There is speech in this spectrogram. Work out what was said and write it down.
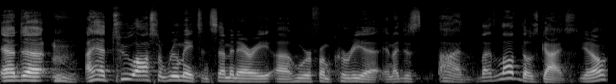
And uh, I had two awesome roommates in seminary uh, who were from Korea, and I just, ah, I love those guys, you know?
